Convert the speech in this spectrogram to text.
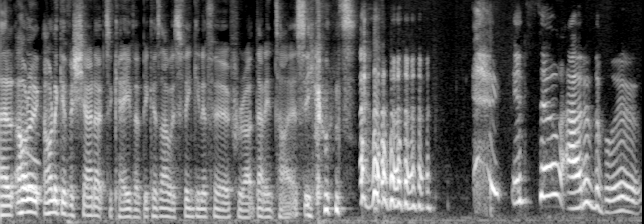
And I want to I want to give a shout out to Kava because I was thinking of her throughout that entire sequence. it's so out of the blue.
